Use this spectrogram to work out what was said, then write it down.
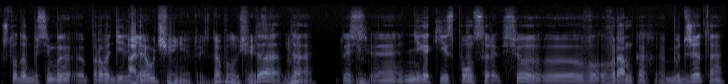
Что, допустим, мы проводили... А учения, то есть, да, получается? Да, угу. да. То есть никакие спонсоры, все в, в рамках бюджета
